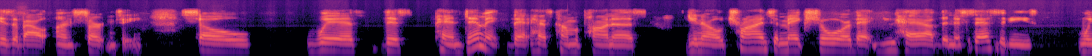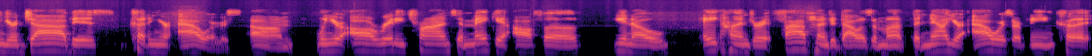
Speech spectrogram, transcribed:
is about uncertainty. So, with this pandemic that has come upon us, you know, trying to make sure that you have the necessities when your job is cutting your hours, um, when you're already trying to make it off of, you know, $800, $500 a month, but now your hours are being cut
